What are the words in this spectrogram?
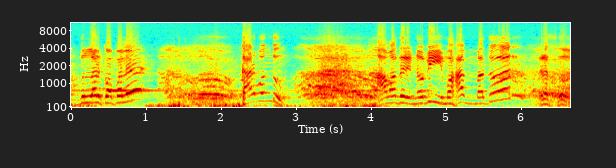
আবদুল্লাহর কপালে কার বন্ধু? আমাদের নবী মোহাম্মদুর রাসূল।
